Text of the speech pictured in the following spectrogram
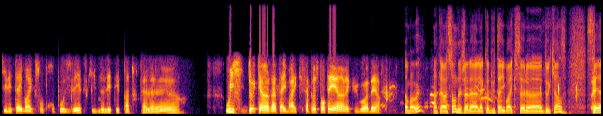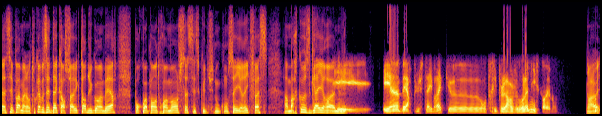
si les tie-breaks sont proposés, parce qu'ils ne l'étaient pas tout à l'heure. Oui, 2,15 un tie-break. Ça peut se tenter hein, avec Hugo Humbert. Ah bah oui, intéressant. Déjà, la, la cote du tie-break seul euh, 2,15, c'est euh, c'est pas mal. En tout cas, vous êtes d'accord sur la victoire d'Hugo Humbert. Pourquoi pas en trois manches? Ça, c'est ce que tu nous conseilles, Eric, face à Marcos Gairon. Et, et Humbert plus tie-break, euh, on triple largement la mise quand même. hein. Ah oui.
